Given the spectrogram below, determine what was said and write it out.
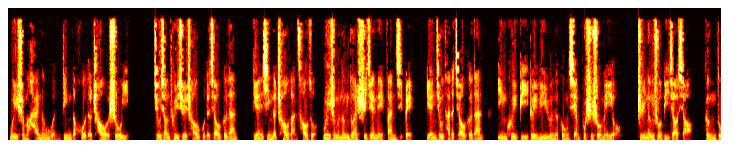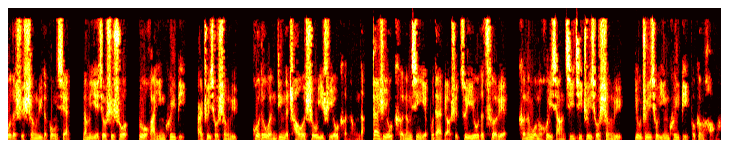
为什么还能稳定的获得超额收益？就像退学炒股的交割单，典型的超短操作，为什么能短时间内翻几倍？研究它的交割单，盈亏比对利润的贡献不是说没有。只能说比较小，更多的是胜率的贡献。那么也就是说，弱化盈亏比而追求胜率，获得稳定的超额收益是有可能的。但是有可能性也不代表是最优的策略。可能我们会想，积极追求胜率又追求盈亏比，不更好吗？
